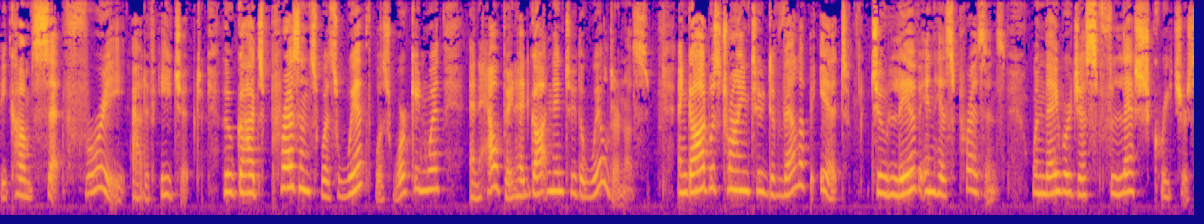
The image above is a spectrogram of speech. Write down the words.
become set free out of Egypt, who God's presence was with, was working with, and helping, had gotten into the wilderness. And God was trying to develop it to live in His presence when they were just flesh creatures.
